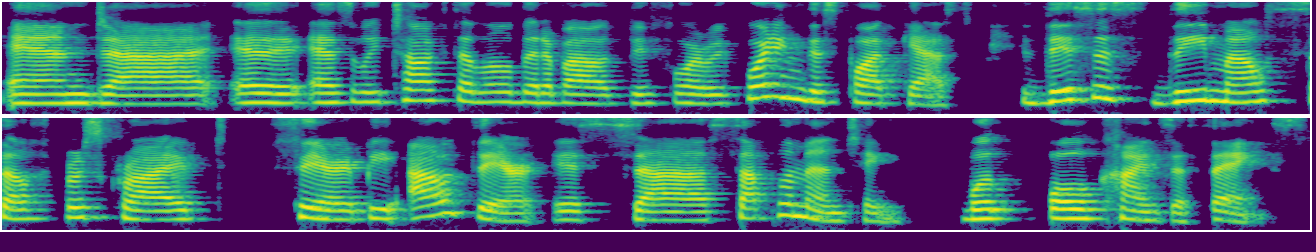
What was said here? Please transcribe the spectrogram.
And uh, as we talked a little bit about before recording this podcast, this is the most self-prescribed therapy out there is uh, supplementing with all kinds of things.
